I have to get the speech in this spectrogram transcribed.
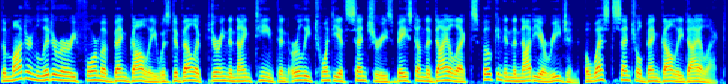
The modern literary form of Bengali was developed during the 19th and early 20th centuries based on the dialect spoken in the Nadia region, a west-central Bengali dialect.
